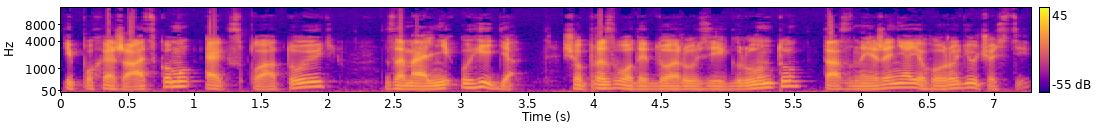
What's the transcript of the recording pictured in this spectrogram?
і по хижацькому експлуатують земельні угіддя, що призводить до ерозії ґрунту та зниження його родючості.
